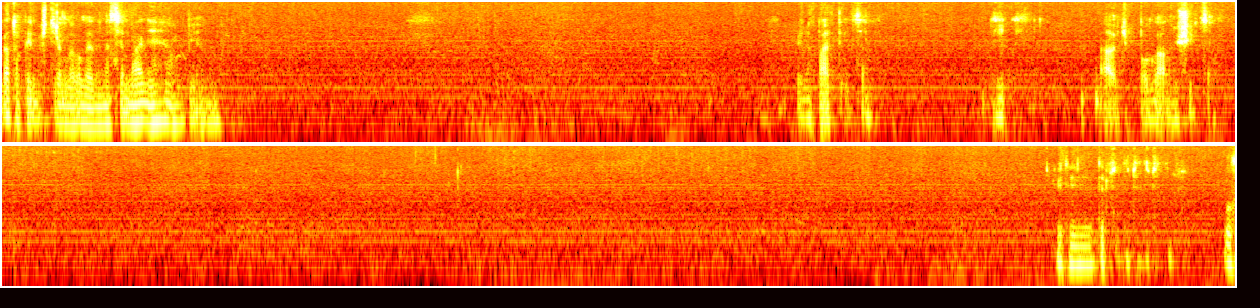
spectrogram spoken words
Zato kad pa imaš 3 levele, nas je manje, evo pa bijemo. Jedna partica. A već po glavni šica. Uf.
